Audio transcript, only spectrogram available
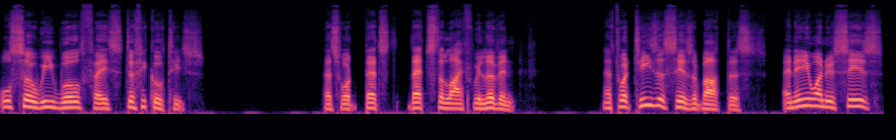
Also, we will face difficulties. That's what that's that's the life we live in. That's what Jesus says about this. And anyone who says,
